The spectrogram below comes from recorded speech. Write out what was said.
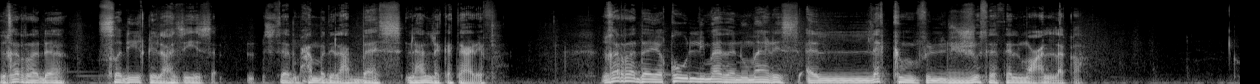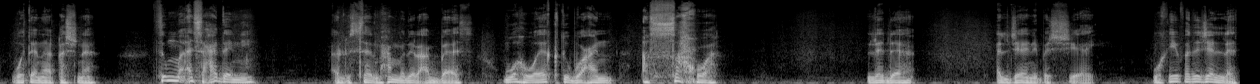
غرد صديقي العزيز الأستاذ محمد العباس لعلك تعرف. غرد يقول لماذا نمارس اللكم في الجثث المعلقة؟ وتناقشنا. ثم أسعدني الأستاذ محمد العباس وهو يكتب عن الصحوة لدى الجانب الشيعي. وكيف تجلت؟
